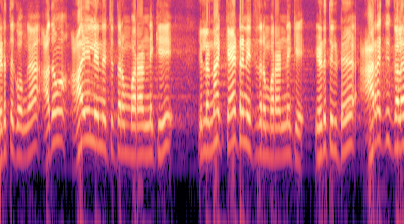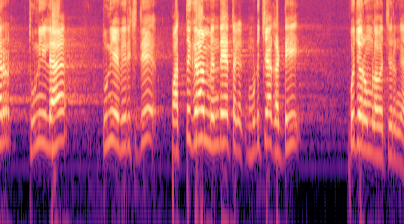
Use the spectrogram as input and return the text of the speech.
எடுத்துக்கோங்க. அதுவும் ஆயில் நட்சத்திரம் வர அன்னைக்கு இல்லைன்னா கேட்ட நட்சத்திரம் வர அன்னைக்கு எடுத்துக்கிட்டு அரக்கு கலர் துணியில் துணியை விரிச்சிட்டு பத்து கிராம் வெந்தயத்தை முடிச்சா கட்டி பூஜை ரூமில் வச்சுருங்க.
